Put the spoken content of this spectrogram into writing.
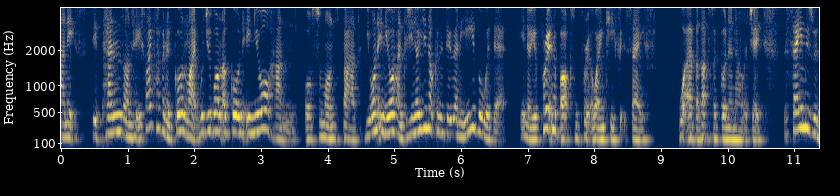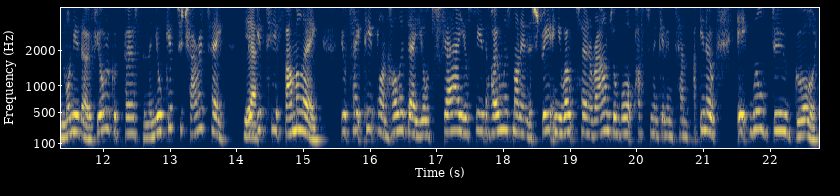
and it depends on who it's like having a gun like would you want a gun in your hand or someone's bad you want it in your hand because you know you're not going to do any evil with it you know you put it in a box and put it away and keep it safe whatever that's a gun analogy the same is with money though if you're a good person then you'll give to charity Yeah. You'll give to your family. You'll take people on holiday. You'll share. You'll see the homeless man in the street and you won't turn around. You'll walk past him and give him 10. You know, it will do good.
